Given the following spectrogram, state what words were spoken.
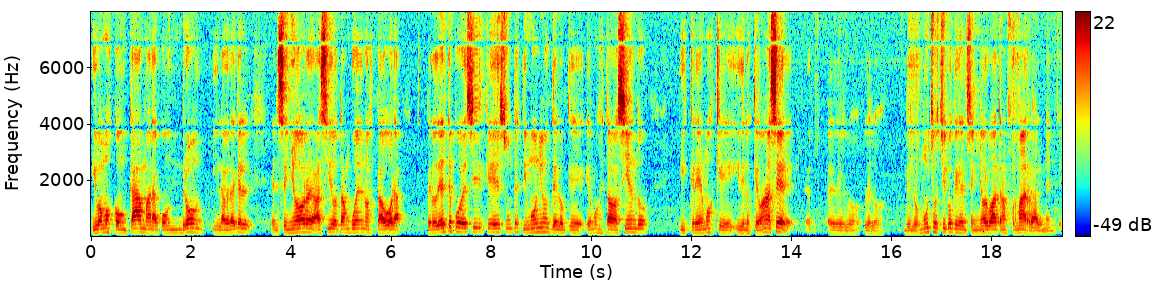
íbamos con cámara, con dron, y la verdad que el, el, Señor ha sido tan bueno hasta ahora, pero de Él te puedo decir que es un testimonio de lo que hemos estado haciendo y creemos que, y de los que van a hacer, eh, de, los, muchos chicos que el Señor va a transformar realmente.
